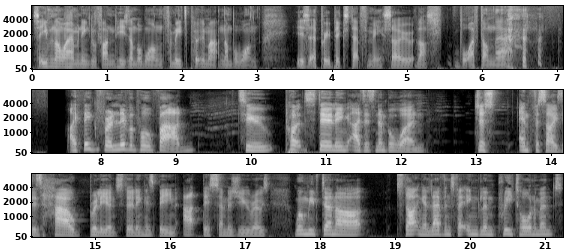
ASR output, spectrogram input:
So even though I am an England fan, he's number one. For me to put him at number one is a pretty big step for me. So that's what I've done there. I think for a Liverpool fan to put Sterling as his number one just emphasises how brilliant Sterling has been at this summer's Euros. When we've done our starting 11s for England pre tournament,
